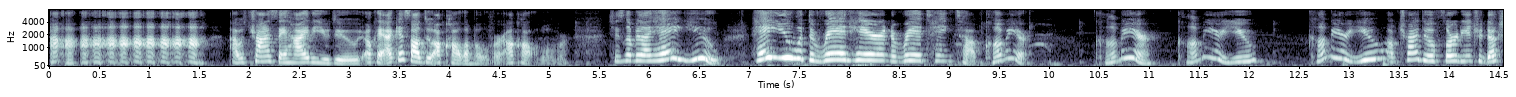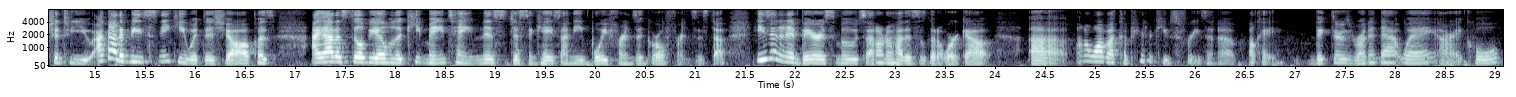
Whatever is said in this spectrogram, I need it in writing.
uh-uh, uh-uh, uh-uh, uh-uh, uh-uh. uh. I was trying to say hi to you, dude. Okay, I guess I'll do, I'll call him over. I'll call him over. She's going to be like, hey, you. Hey, you with the red hair and the red tank top. Come here. Come here. Come here, you. Come here, you. I'm trying to do a flirty introduction to you. I got to be sneaky with this, y'all, because I got to still be able to keep maintain this just in case I need boyfriends and girlfriends and stuff. He's in an embarrassed mood, so I don't know how this is going to work out. Uh, I don't know why my computer keeps freezing up. Okay, Victor's running that way. All right, cool.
